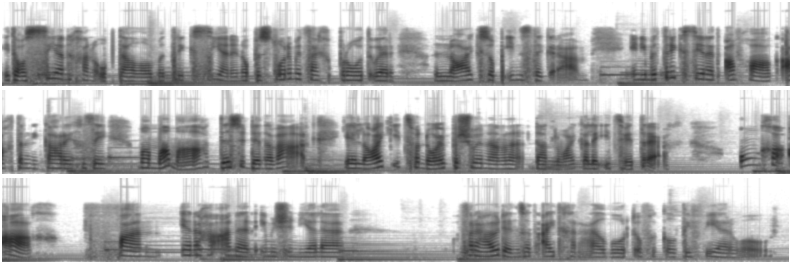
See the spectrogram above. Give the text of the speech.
het haar seun gaan optel, haar matriekseun en op 'n storie met sy gepraat oor likes op Instagram. En die matriekseun het afgehaak agter in die kar en gesê: "Maar mamma, dis hoe dinge werk. Jy like iets van daai persoon en dan dan like hulle iets weer terug." Ongeag van enige ander emosionele verhoudings wat uitgeruil word of gekultiveer word.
